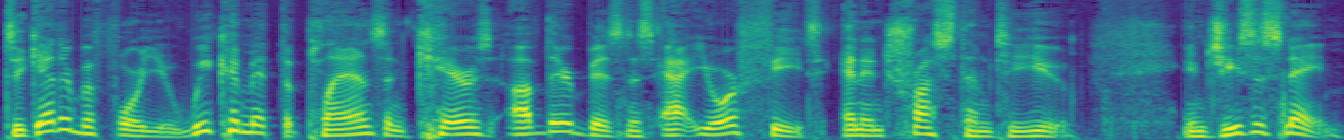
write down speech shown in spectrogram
Together before you, we commit the plans and cares of their business at your feet and entrust them to you. In Jesus' name,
